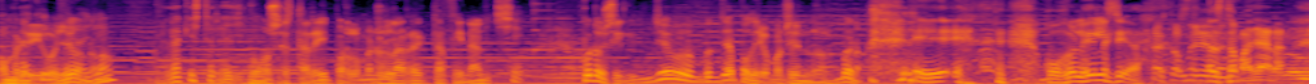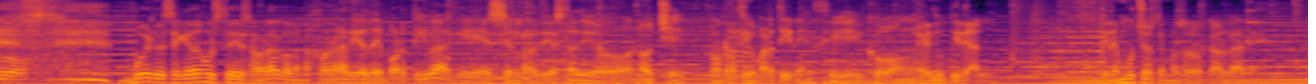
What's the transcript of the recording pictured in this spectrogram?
Hombre, digo yo, ¿no? Habrá que estar allí. Vamos a estar ahí, por lo menos la recta final. Sí. Bueno, sí, yo, ya podríamos irnos. Bueno, eh, la Iglesia. Hasta mañana. Bueno, se quedan ustedes ahora con la mejor radio deportiva, que es el Radio Estadio Noche, con Rocío Martínez y con Edu Pidal. Tienen muchos temas a los que hablar, ¿eh?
